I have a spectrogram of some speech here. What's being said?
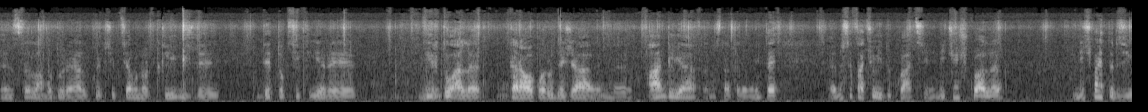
însă la modul real, cu excepția unor clinici de detoxifiere virtuală, care au apărut deja în Anglia, în Statele Unite, nu se face o educație nici în școală, nici mai târziu,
